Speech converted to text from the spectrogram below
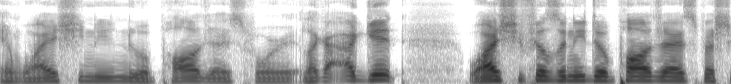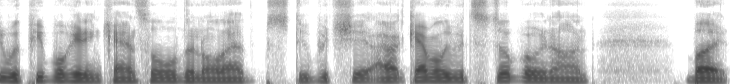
And why is she needing to apologize for it? Like i, I get why she feels the need to apologize especially with people getting canceled and all that stupid shit. I can't believe it's still going on. But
